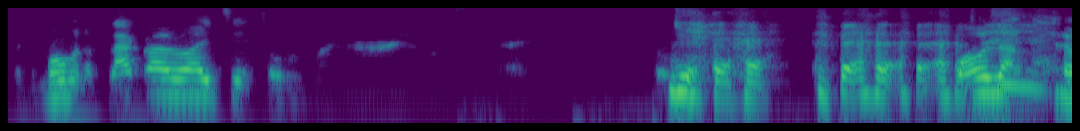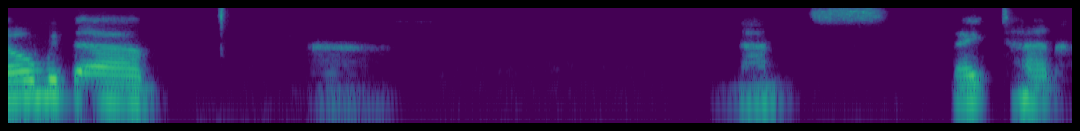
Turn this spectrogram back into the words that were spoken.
But the moment a black guy writes it, it's Yeah. what was that film with um, uh, Nance Nate Turner?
